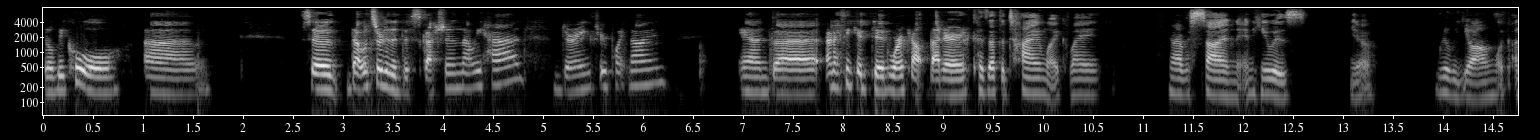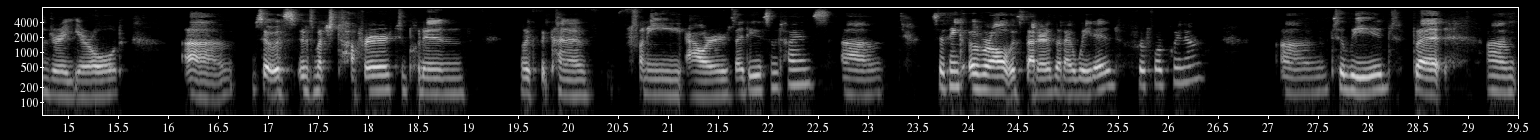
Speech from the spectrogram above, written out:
it'll be cool. Um, so that was sort of the discussion that we had during 3.9, and uh, and I think it did work out better because at the time, like my, you know, I have a son and he was, you know, really young, like under a year old. Um, so it was it was much tougher to put in like the kind of funny hours I do sometimes. Um, so I think overall it was better that I waited for 4.0 um, to lead, but um,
